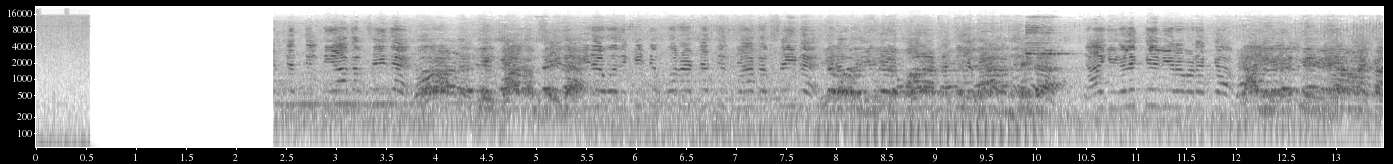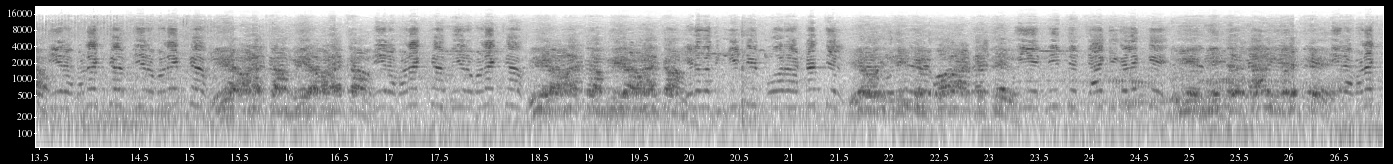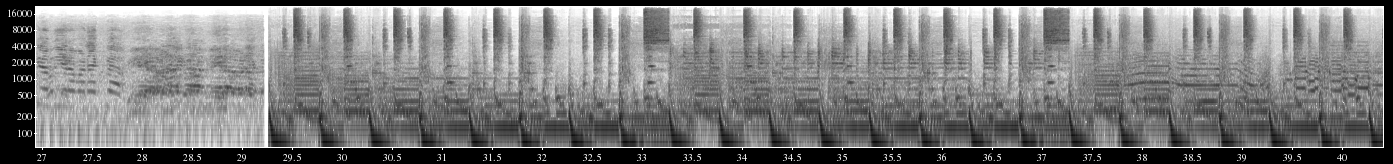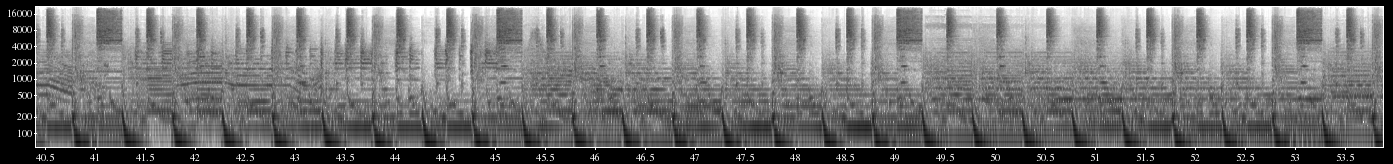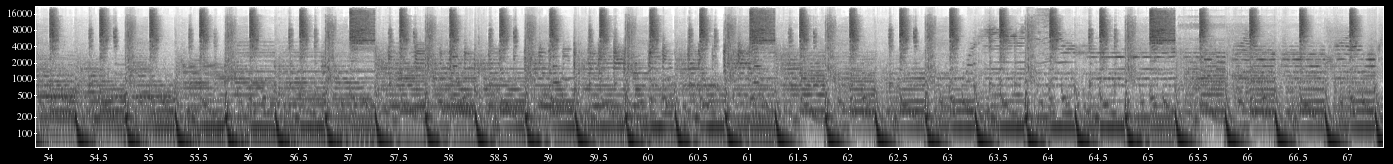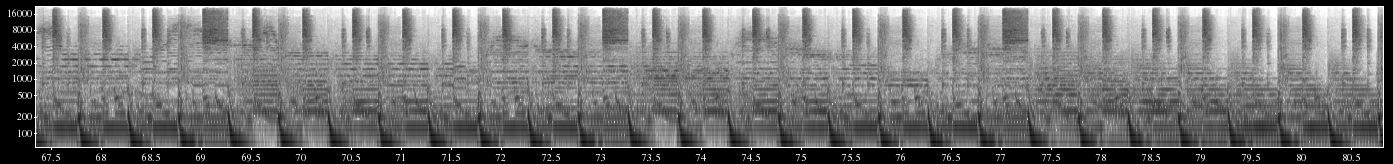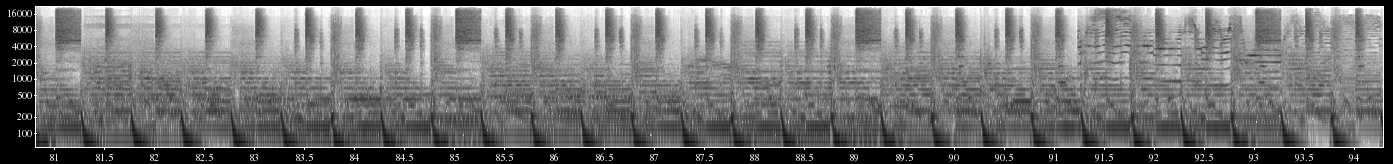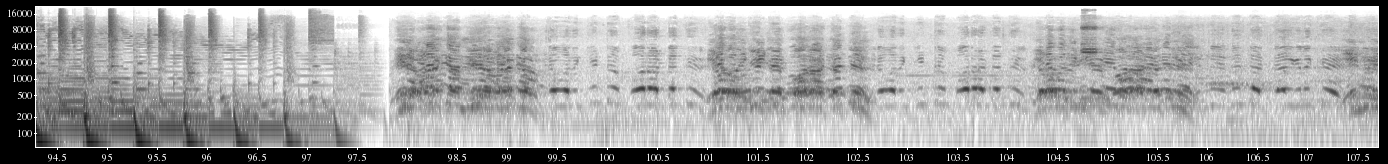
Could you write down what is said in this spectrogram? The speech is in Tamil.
போராட்டத்தில். இடஒதுக்கீட்டு போராட்டத்தில். இடஒதுக்கீட்டு போராட்டத்தில். இடஒதுக்கீட்டு போராட்டத்தில். இன்றைய நீண்ட தியாகிகளுக்கு. இன்று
